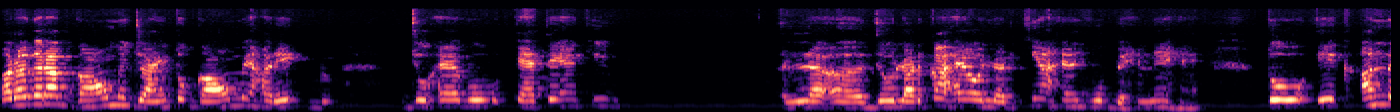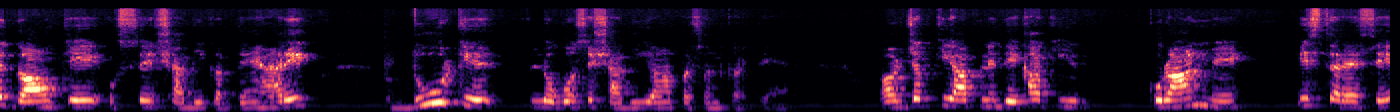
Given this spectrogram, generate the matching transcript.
और अगर आप गाँव में जाएँ तो गाँव में हर एक जो है वो कहते हैं कि जो लड़का है और लड़कियाँ हैं, वो बहनें हैं। तो एक अन्य गाँव के उससे शादी करते हैं। हर एक दूर के लोगों से शादी यहाँ पसंद करते हैं। और जबकि आपने देखा कि कुरान में इस तरह से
